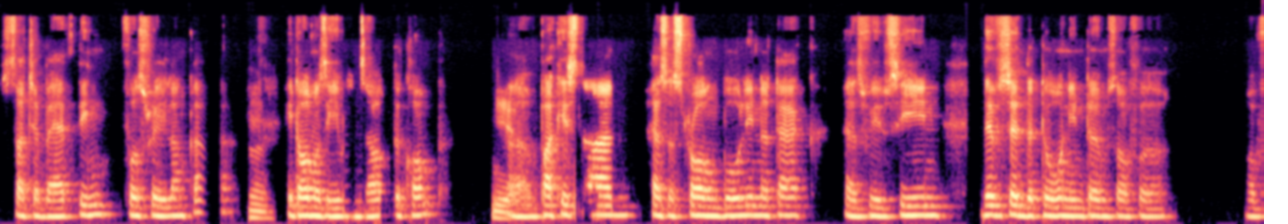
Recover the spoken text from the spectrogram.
such a bad thing for Sri Lanka. Mm. It almost evens out the comp. Yeah. Um, Pakistan has a strong bowling attack, as we've seen. They've set the tone in terms of uh, of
